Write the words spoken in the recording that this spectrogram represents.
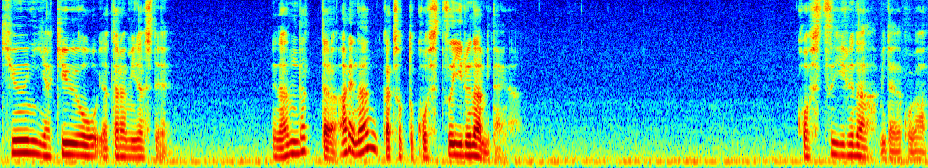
急に野球をやたら見出してなんだったらあれなんかちょっと個室いるなみたいな。個室いるなみたいな子が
